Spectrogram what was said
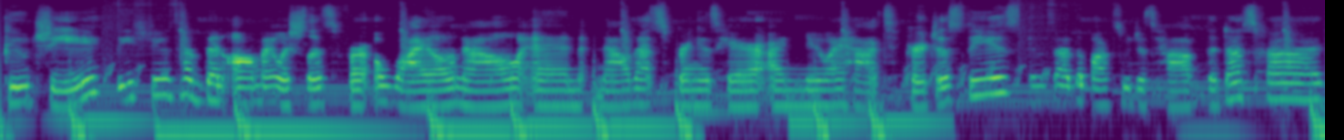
Gucci. These shoes have been on my wish list for a while now, and now that spring is here, I knew I had to purchase these. Inside the box, we just have the dust bag.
